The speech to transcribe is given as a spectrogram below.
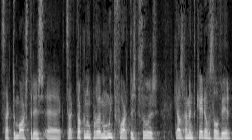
Será que tu mostras uh, que, que toca num problema muito forte das pessoas que elas realmente queiram resolver?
